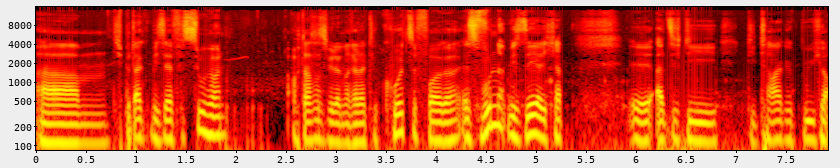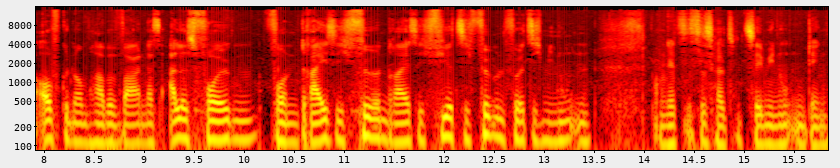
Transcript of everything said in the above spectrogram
Ähm, ich bedanke mich sehr fürs Zuhören. Auch das ist wieder eine relativ kurze Folge. Es wundert mich sehr, ich habe, äh, als ich die, die Tagebücher aufgenommen habe, waren das alles Folgen von 30, 35, 40, 45 Minuten. Und jetzt ist es halt so ein 10 Minuten Ding,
